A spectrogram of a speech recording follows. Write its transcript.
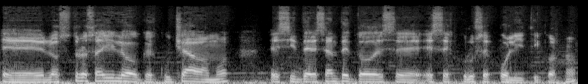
Eh, nosotros ahí lo que escuchábamos es interesante todos ese, esos cruces políticos, ¿no?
